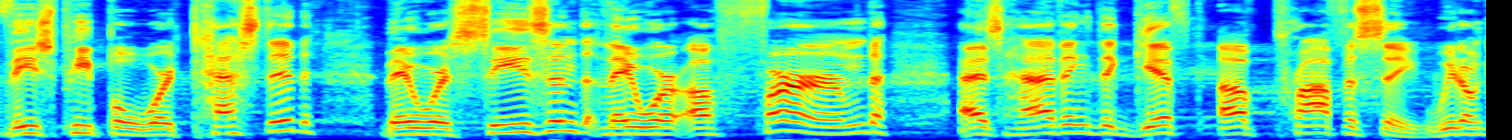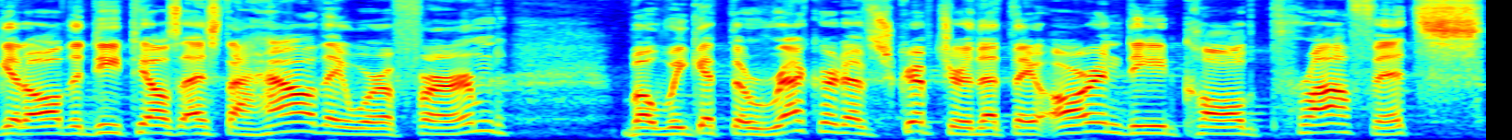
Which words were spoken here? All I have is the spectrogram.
These people were tested, they were seasoned, they were affirmed as having the gift of prophecy. We don't get all the details as to how they were affirmed, but we get the record of Scripture that they are indeed called prophets.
